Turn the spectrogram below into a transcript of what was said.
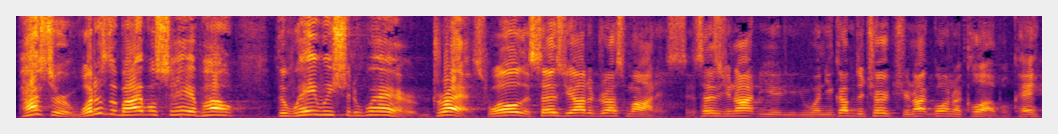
Pastor, what does the Bible say about the way we should wear, dress? Well, it says you ought to dress modest. It says you're not, you, when you come to church, you're not going to a club, okay?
